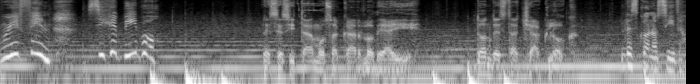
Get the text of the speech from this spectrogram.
Griffin. Sigue vivo. Necesitamos sacarlo de ahí. ¿Dónde está Chuck Locke? Desconocido.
